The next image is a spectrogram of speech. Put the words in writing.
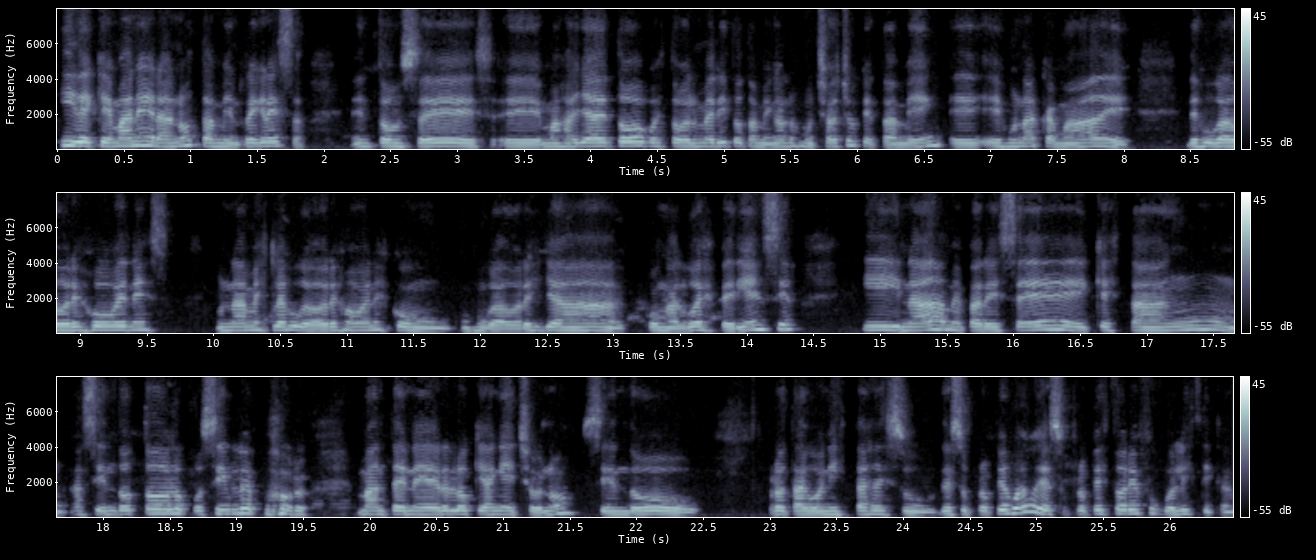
y de qué manera, ¿no? También regresa. Entonces, eh, más allá de todo, pues todo el mérito también a los muchachos, que también eh, es una camada de, de jugadores jóvenes, una mezcla de jugadores jóvenes con, con jugadores ya con algo de experiencia. Y nada, me parece que están haciendo todo lo posible por mantener lo que han hecho, ¿no? Siendo protagonistas de su, de su propio juego y de su propia historia futbolística.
